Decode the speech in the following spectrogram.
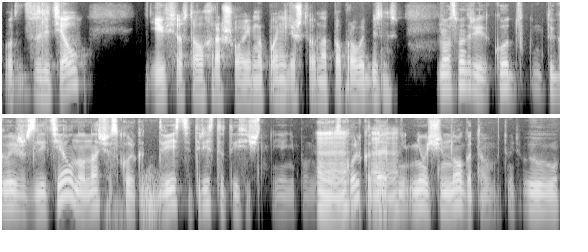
вот взлетел, и все стало хорошо, и мы поняли, что надо попробовать бизнес. Ну, а смотри, код, ты говоришь, взлетел, но у нас сейчас сколько? 200-300 тысяч, я не помню, mm-hmm. сколько, mm-hmm. да, это не, не очень много там. У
